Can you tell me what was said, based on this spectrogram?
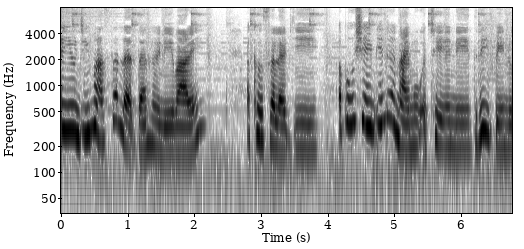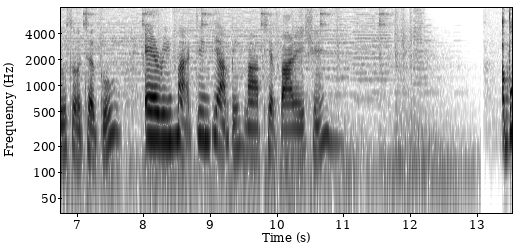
အယူကြီးမှဆက်လက်တမ်းလှည့်နေပါတယ်။အခုဆက်လက်ပြီးအပူရှိန်ပြင်းထန်နိုင်မှုအခြေအနေသတိပေးလို့ဆိုချက်ကိုအဲရီမှတင်ပြပေးမှာဖြစ်ပါတယ်ရှင်။အပူ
